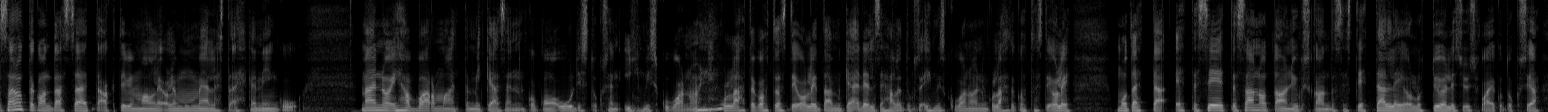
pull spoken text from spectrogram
sanottakoon tässä, että aktiivimalli oli mun mielestä ehkä niin kuin – Mä en ole ihan varma, että mikä sen koko uudistuksen ihmiskuva noin niin kuin lähtökohtaisesti oli tai mikä edellisen hallituksen ihmiskuva noin niin kuin lähtökohtaisesti oli. Mutta että, että se, että sanotaan yksikantaisesti, että tälle ei ollut työllisyysvaikutuksia –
